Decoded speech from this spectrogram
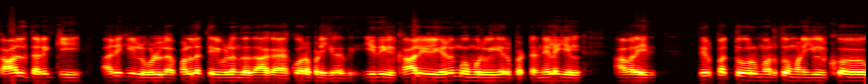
கால் தடுக்கி அருகில் உள்ள பள்ளத்தில் விழுந்ததாக கூறப்படுகிறது. இதில் காலில் எலும்பு முறிவு ஏற்பட்ட நிலையில் அவரை திருப்பத்தூர் மருத்துவமனையில் கோ-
